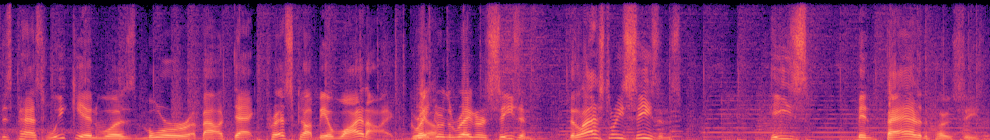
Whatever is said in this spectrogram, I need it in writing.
this past weekend was more about Dak Prescott being wide-eyed, great Yeah. during the regular season. The last three seasons, he's been bad in the postseason,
